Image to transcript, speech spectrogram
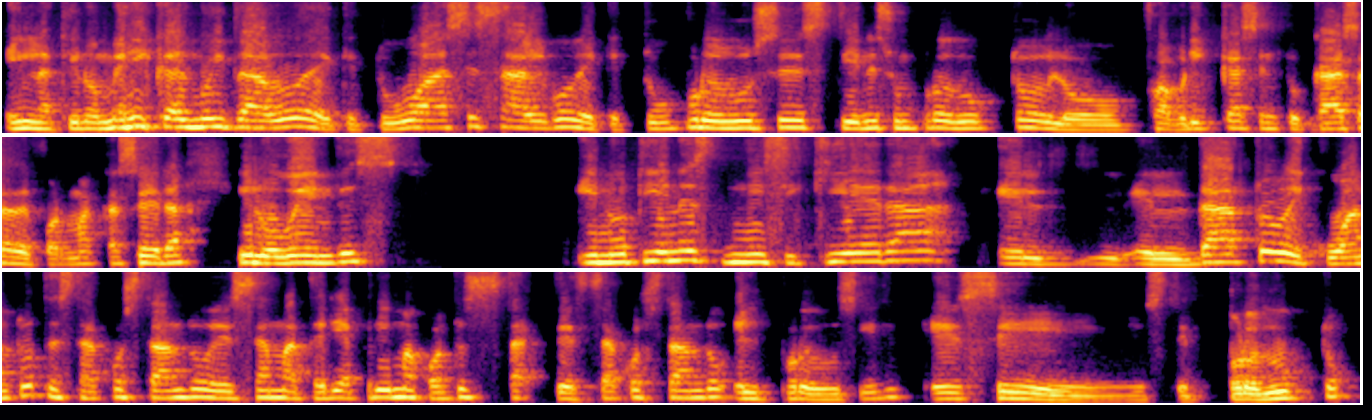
en Latinoamérica es muy dado de que tú haces algo, de que tú produces, tienes un producto, lo fabricas en tu casa de forma casera y lo vendes y no tienes ni siquiera el, dato de cuánto te está costando esa materia prima, cuánto te está costando el producir ese este producto.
